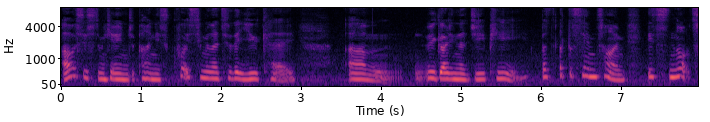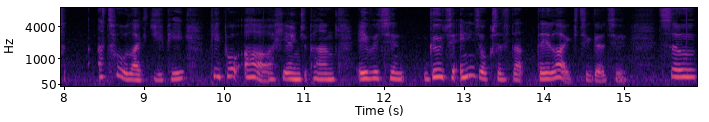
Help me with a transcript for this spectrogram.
our system here in Japan is quite similar to the UK um, regarding the GP, but at the same time, it's not at all like GP. People are here in Japan able to go to any doctors that they like to go to. So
